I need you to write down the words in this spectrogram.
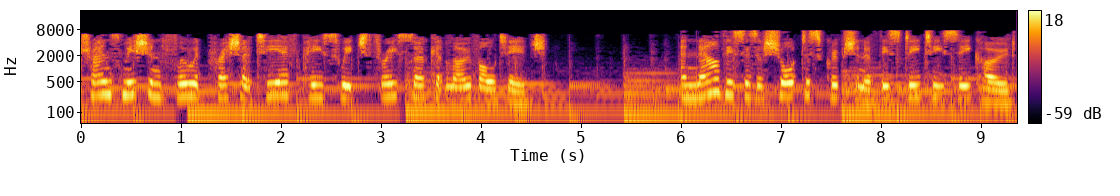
Transmission fluid pressure TFP switch 3 circuit low voltage. And now this is a short description of this DTC code.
